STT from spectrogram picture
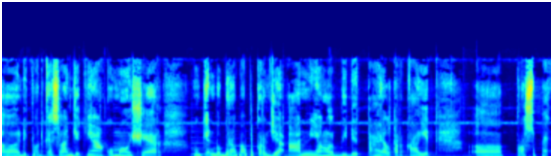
uh, di podcast selanjutnya aku mau share mungkin beberapa pekerjaan yang lebih detail terkait uh, prospek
